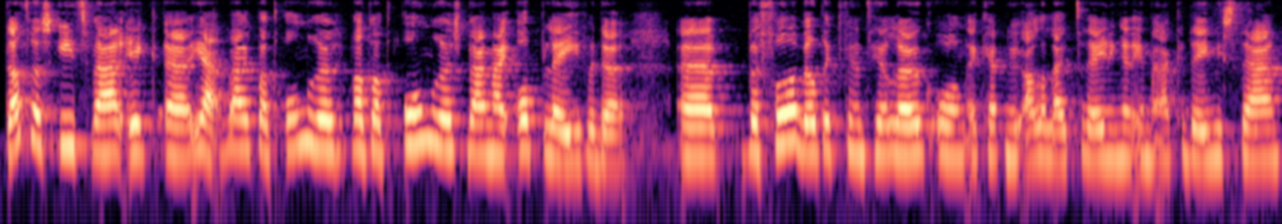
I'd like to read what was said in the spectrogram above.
dat was iets waar ik, uh, ja, waar ik wat, onrust, wat, wat onrust bij mij opleverde. bijvoorbeeld, ik vind het heel leuk om. Ik heb nu allerlei trainingen in mijn academie staan.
